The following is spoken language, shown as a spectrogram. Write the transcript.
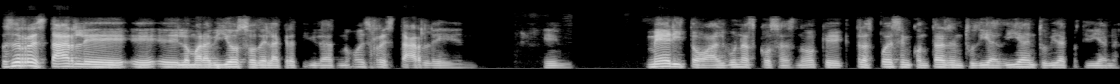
pues es restarle eh, eh, lo maravilloso de la creatividad, ¿no? Es restarle mérito a algunas cosas, ¿no? Que te las puedes encontrar en tu día a día, en tu vida cotidiana.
